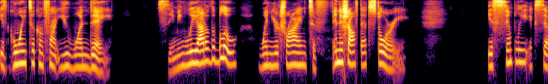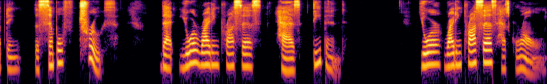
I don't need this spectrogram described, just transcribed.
is going to confront you one day, seemingly out of the blue, when you're trying to finish off that story, is simply accepting the simple truth that your writing process has deepened. Your writing process has grown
